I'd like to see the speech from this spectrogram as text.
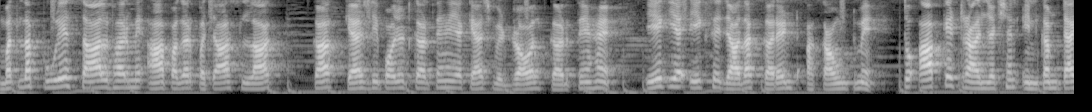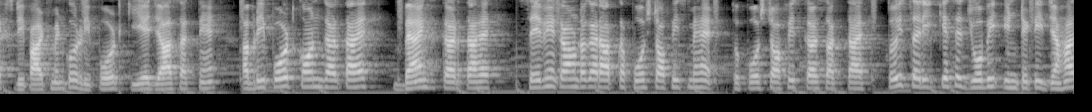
मतलब पूरे साल भर में आप अगर पचास लाख का कैश डिपॉजिट करते हैं या कैश विड्रॉवल करते हैं, एक या एक से ज़्यादा करंट अकाउंट में तो आपके ट्रांजैक्शन इनकम टैक्स डिपार्टमेंट को रिपोर्ट किए जा सकते हैं। अब रिपोर्ट कौन करता है? बैंक करता है। सेविंग अकाउंट अगर आपका पोस्ट ऑफ़िस में है तो पोस्ट ऑफ़िस कर सकता है। तो इस तरीके से जो भी इंटिटी जहाँ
